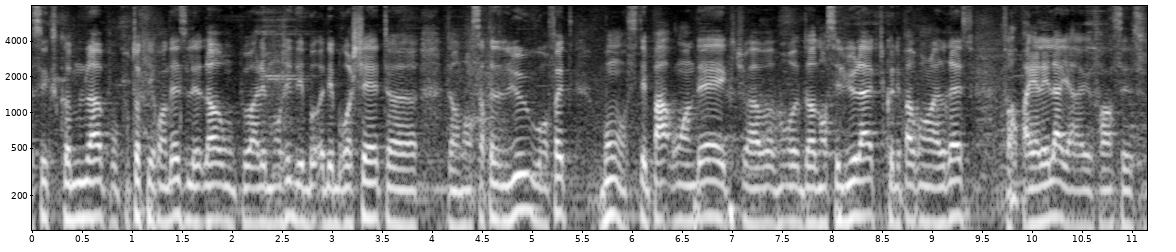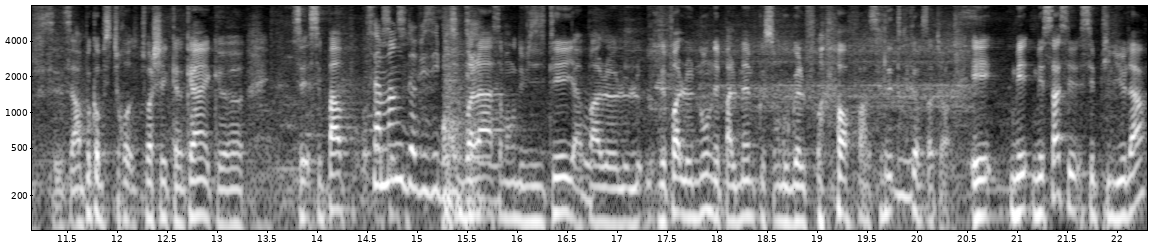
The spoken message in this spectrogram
c'est, comme là, pour, pour toi qui es rwandaise, là on peut aller manger des, des brochettes euh, dans, dans certains lieux où en fait, bon, si t'es pas rwandais que tu vas dans, dans ces lieux-là, que tu connais pas vraiment l'adresse, vas pas y aller là. il y a- Enfin, c'est- un peu comme si tu, tu vas chez quelqu'un et que. C'est pas. Ça manque de visibilité. Voilà, ça manque de visiter. Il y a pas le, des fois le nom n'est pas le même que sur Google. enfin, c'est des trucs comme ça, tu vois. Et mais mais ça, ces petits lieux-là,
